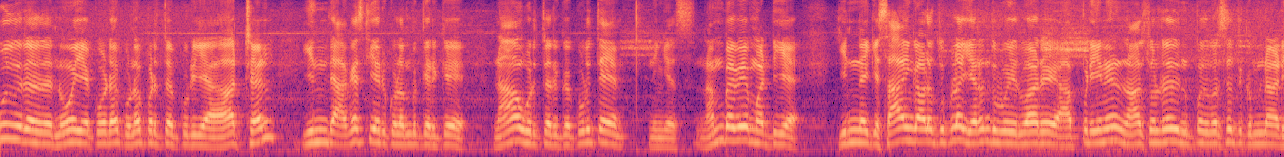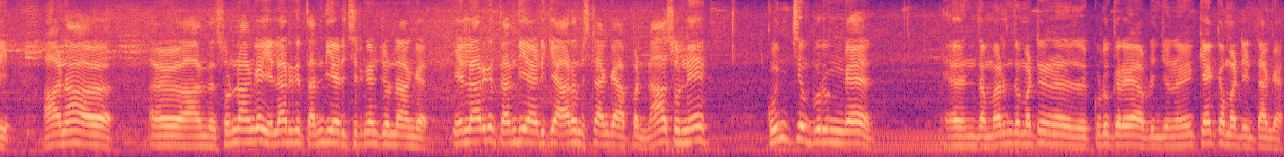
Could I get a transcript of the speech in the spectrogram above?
ஊதுற நோயை கூட குணப்படுத்தக்கூடிய ஆற்றல் இந்த அகஸ்தியர் குழம்புக்கு இருக்குது நான் ஒருத்தருக்கு கொடுத்தேன். நீங்கள் நம்பவே மாட்டிய இன்றைக்கி சாயங்காலத்துக்குள்ளே இறந்து போயிடுவார் அப்படின்னு நான் சொல்கிறது முப்பது வருஷத்துக்கு முன்னாடி. ஆனால் அந்த சொன்னாங்க எல்லாருக்கும் தந்தி அடிச்சிருங்கன்னு சொன்னாங்க. எல்லாருக்கும் தந்தி அடிக்க ஆரம்பிச்சிட்டாங்க. அப்போ நான் சொன்னேன் கொஞ்சம் பொறுங்க இந்த மருந்து மட்டும் நான் கொடுக்குறேன் அப்படின்னு சொன்னாங்க கேட்க மாட்டேன்ட்டாங்க.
